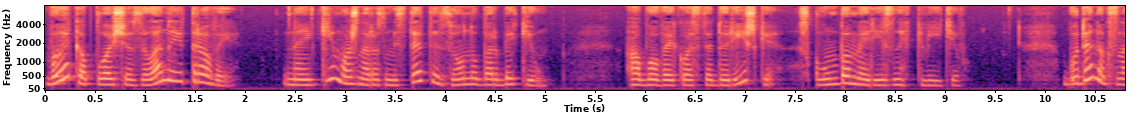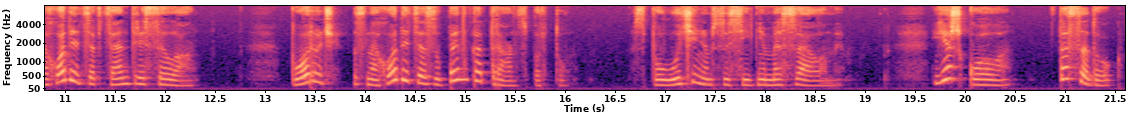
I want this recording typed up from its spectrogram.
велика площа зеленої трави, на якій можна розмістити зону барбекю або викласти доріжки з клумбами різних квітів. Будинок знаходиться в центрі села. Поруч знаходиться зупинка транспорту з полученням з сусідніми селами. Є школа та садок,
